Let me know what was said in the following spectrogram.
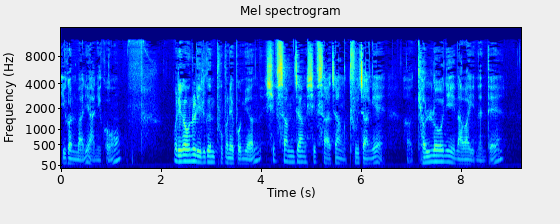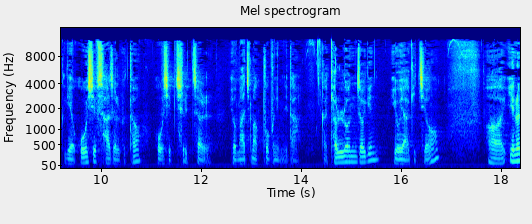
이것만이 아니고 우리가 오늘 읽은 부분에 보면 13장, 14장 두 장에 어, 결론이 나와 있는데 그게 54절부터 57절 요 마지막 부분입니다. 그러니까 결론적인 요약이죠. 어, 이는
